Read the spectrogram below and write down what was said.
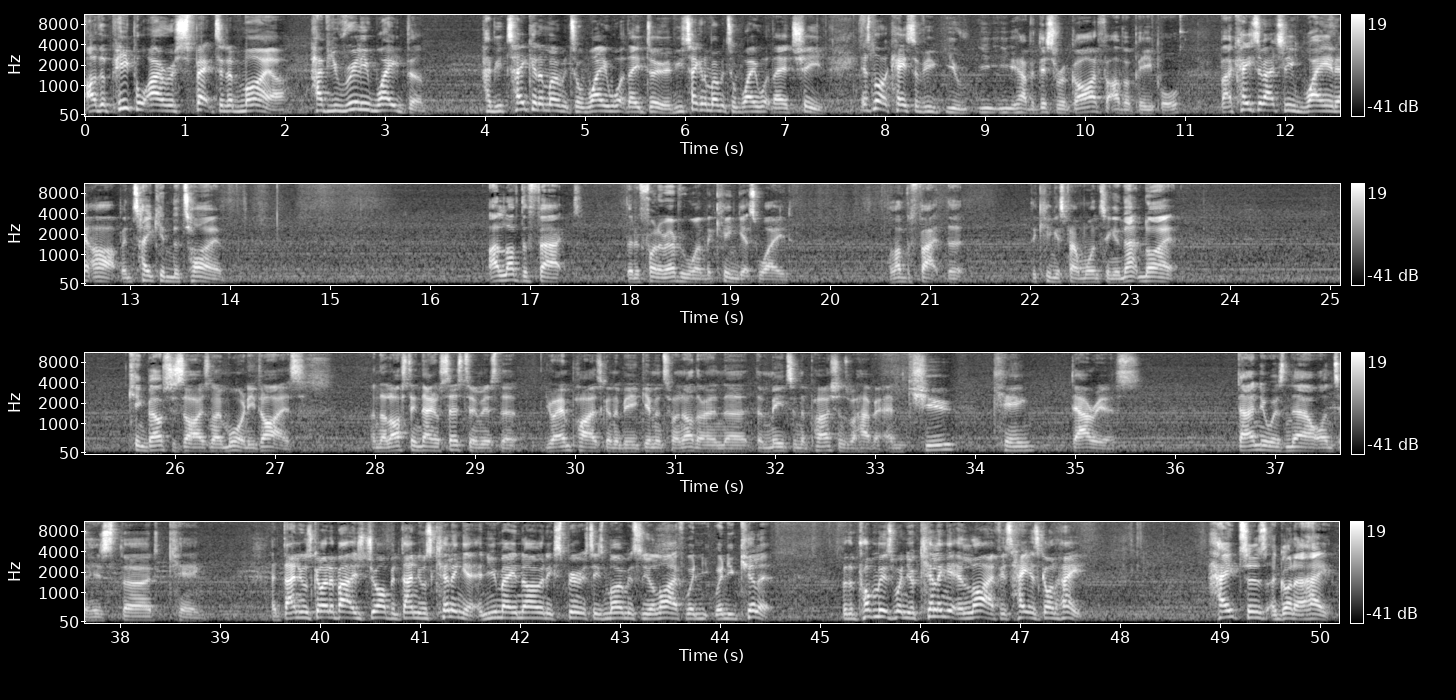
Are the people I respect and admire, have you really weighed them? Have you taken a moment to weigh what they do? Have you taken a moment to weigh what they achieve? It's not a case of you, you, you have a disregard for other people, but a case of actually weighing it up and taking the time. I love the fact that in front of everyone the king gets weighed. I love the fact that the king is found wanting. And that night, King Belshazzar is no more and he dies. And the last thing Daniel says to him is that your empire is going to be given to another, and the, the Medes and the Persians will have it. And cue King Darius. Daniel is now onto his third king. And Daniel's going about his job, and Daniel's killing it. And you may know and experience these moments in your life when you, when you kill it. But the problem is when you're killing it in life, it's hate has gone hate. Haters are gonna hate.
